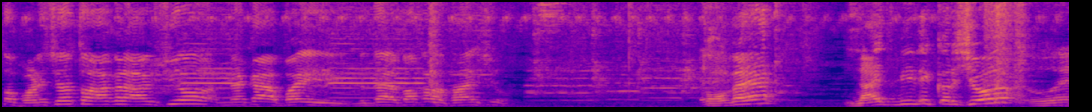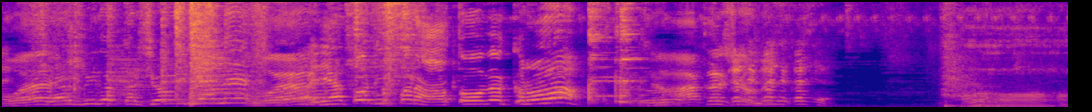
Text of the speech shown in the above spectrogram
તો ભણશો તો આગળ આવશો. ને કા ભાઈ બધા બકડો થાશો તો હવે લાઈક બીજી કરશો. ઓય. ઓય બી બીજો કરશો વિડિયો ને અહીંયા તો નહીં પણ આ તો હવે કરો. આ કરશો ઓહો.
